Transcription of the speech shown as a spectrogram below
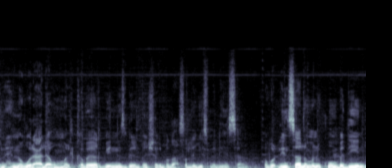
ونحن نقول عليهم الكبائر بالنسبة للمشاكل اللي بتحصل لجسم الإنسان، الإنسان لما يكون بدين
